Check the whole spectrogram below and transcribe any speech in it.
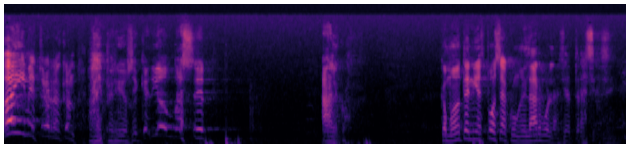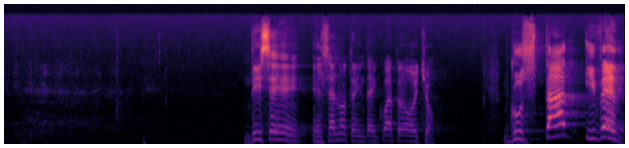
Ay, me estoy rascando. Ay, pero yo sé que Dios va a hacer algo. Como no tenía esposa con el árbol hacia atrás. Dice el Salmo 34, 8. Gustad y ved.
